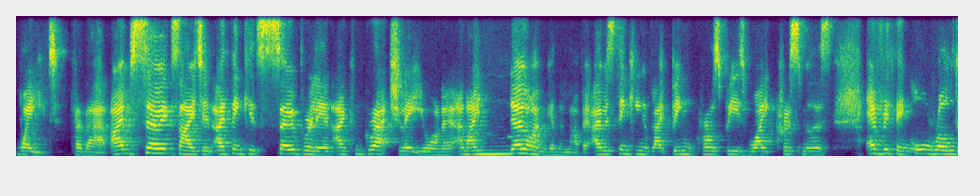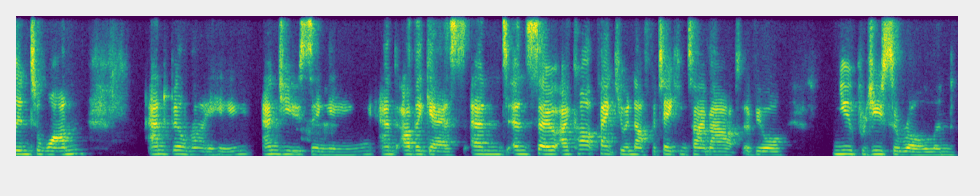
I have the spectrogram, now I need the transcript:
wait for that. I'm so excited. I think it's so brilliant. I congratulate you on it and i know i'm going to love it. I was thinking of like bing crosby's white christmas everything all rolled into one and Bill Nighy and you singing and other guests. And, and so I can't thank you enough for taking time out of your new producer role and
